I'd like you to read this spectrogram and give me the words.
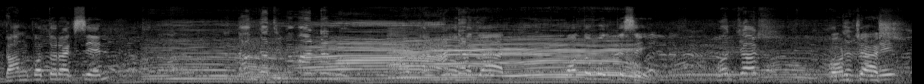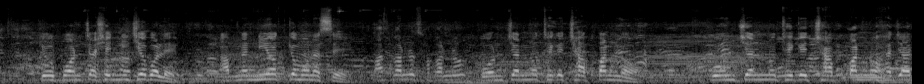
দাম কত রাখছেন? দাম যাচ্ছে মামা আটান্ন। আটান্ন হাজার। কত বলতেছে? পঞ্চাশ। পঞ্চাশ। কেউ পঞ্চাশের নিচে বলে। আপনার নিয়ত কেমন আছে? পাঁচপান্ন ছাপান্ন পঞ্চান্ন থেকে ছাপ্পান্ন। পঞ্চান্ন থেকে ছাপ্পান্ন হাজার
